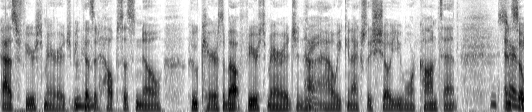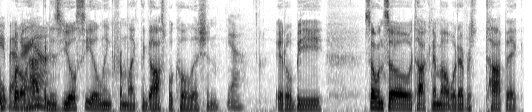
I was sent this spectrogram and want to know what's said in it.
as fierce marriage because it helps us know who cares about fierce marriage and how, Mm-hmm. Right. how we can actually show you more content. Serve and so better, what'll happen yeah. is you'll see a link from like the Gospel Coalition. yeah, It'll be so and so talking about whatever topic.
